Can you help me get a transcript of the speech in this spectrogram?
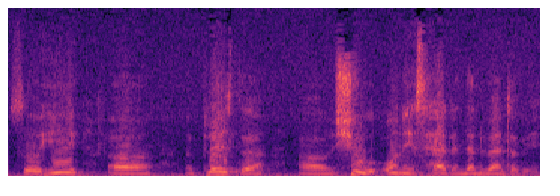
so he uh, placed the uh, shoe on his head and then went away.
